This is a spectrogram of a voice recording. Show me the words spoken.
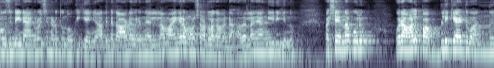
റോസിന്റെ ഇനാഗ്രേഷൻ എടുത്ത് നോക്കിക്കഴിഞ്ഞാൽ അതിന്റെ താഴെ വരുന്ന എല്ലാം ഭയങ്കര മോശമായിട്ടുള്ള കമന്റാണ് അതെല്ലാം ഞാൻ അംഗീകരിക്കുന്നു. പക്ഷെ എന്നാൽ പോലും ഒരാൾ പബ്ലിക്കായിട്ട് വന്ന്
